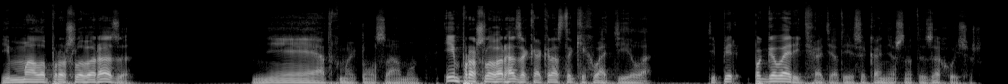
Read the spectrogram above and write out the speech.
Им мало прошлого раза? Нет, хмыкнул Самун. Им прошлого раза как раз-таки хватило. Теперь поговорить хотят, если, конечно, ты захочешь.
